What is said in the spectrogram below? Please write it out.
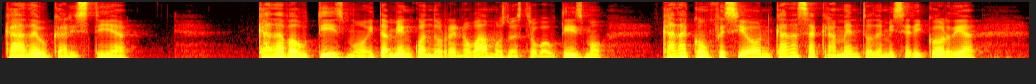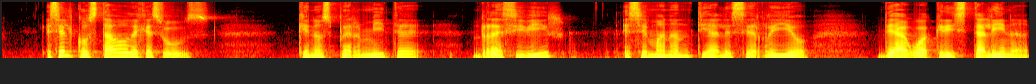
Cada Eucaristía cada bautismo y también cuando renovamos nuestro bautismo, cada confesión, cada sacramento de misericordia, es el costado de Jesús que nos permite recibir ese manantial, ese río de agua cristalina,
